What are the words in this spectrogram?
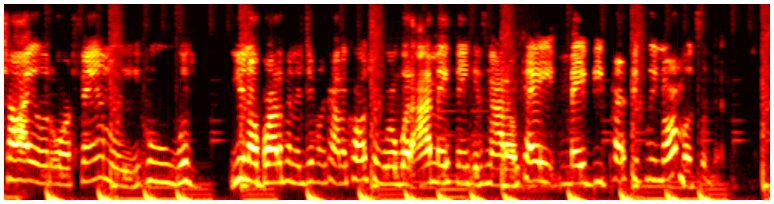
child or family who was you know brought up in a different kind of culture where what I may think is not okay may be perfectly normal to them.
